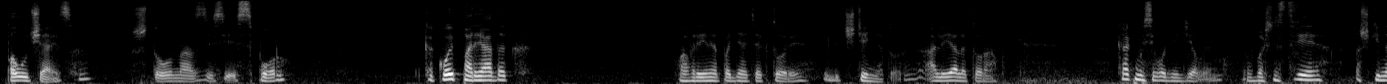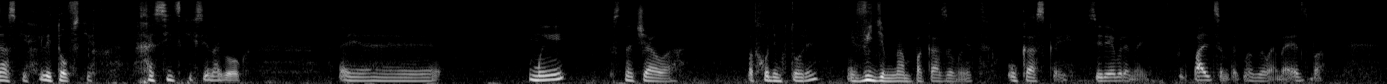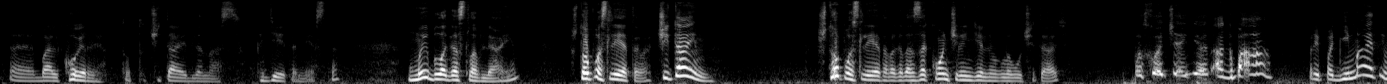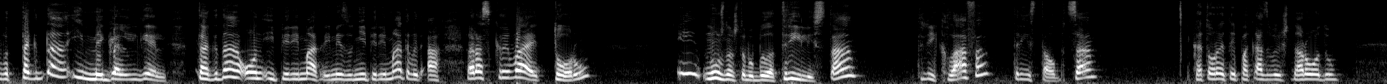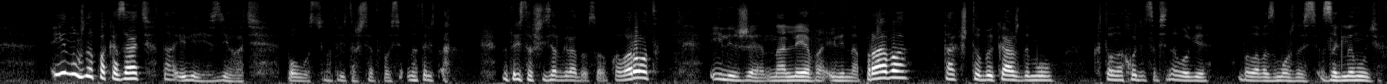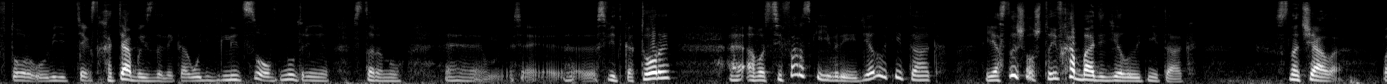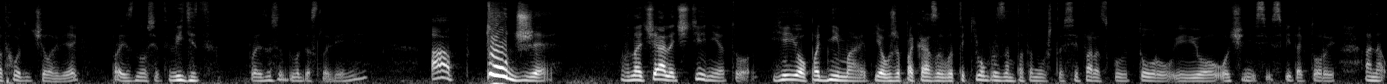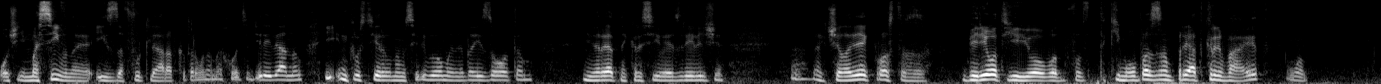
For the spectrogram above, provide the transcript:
получается, что у нас здесь есть спор, какой порядок во время поднятия к Торе или чтения Торы, алия Тора. Как мы сегодня делаем? В большинстве ашкенадских, литовских, хасидских синагог э, мы сначала подходим к Торе, видим, нам показывает указкой серебряной, пальцем так называемой, эцба, э, Балькойры, тот, кто читает для нас, где это место. Мы благословляем. Что после этого? Читаем. Что после этого, когда закончили недельную главу читать? Подходит человек, делает акба, приподнимает, и вот тогда и мегальгель, тогда он и перематывает, имеется не перематывает, а раскрывает Тору, и нужно, чтобы было три листа, три клафа, три столбца, которые ты показываешь народу, и нужно показать, да, или сделать полностью на 368, на, 300, на 360 градусов поворот, или же налево или направо, так, чтобы каждому, кто находится в синагоге, была возможность заглянуть в Тору, увидеть текст хотя бы издалека, увидеть лицо, внутреннюю сторону э, э, свитка Торы. Э, а вот сефарские евреи делают не так. Я слышал, что и в Хабаде делают не так. Сначала подходит человек, произносит, видит, произносит благословение, а тут же в начале чтения Торы ее поднимает, я уже показываю таким образом, потому что сефардскую Тору, ее очень, свиток Торы, она очень массивная из-за футляра, в котором она находится, деревянным и инкрустированным серебром, иногда и золотом. Невероятно красивое зрелище. Так человек просто берет ее вот, вот таким образом, приоткрывает, вот,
